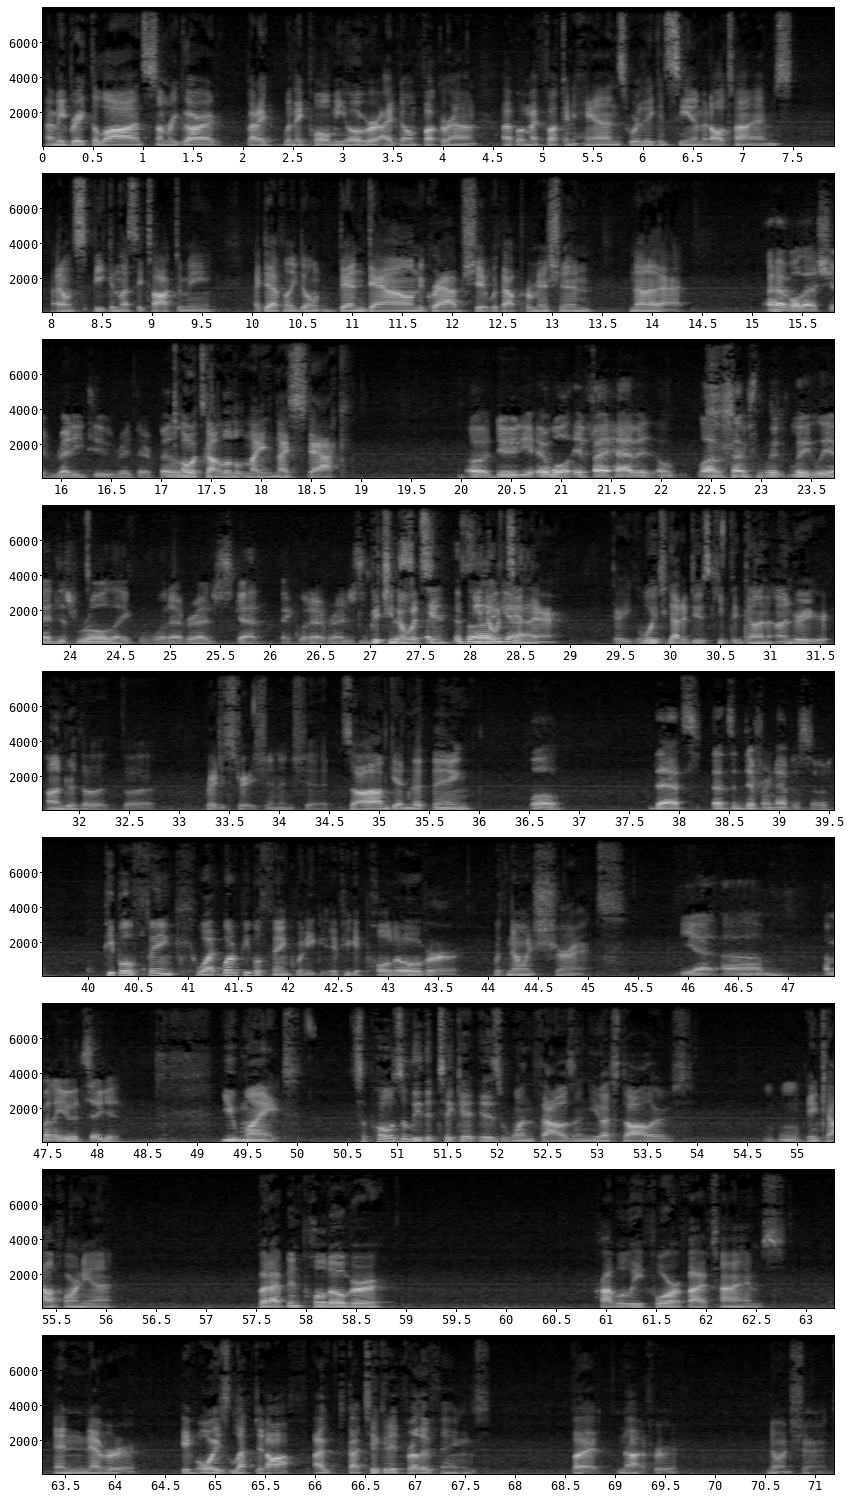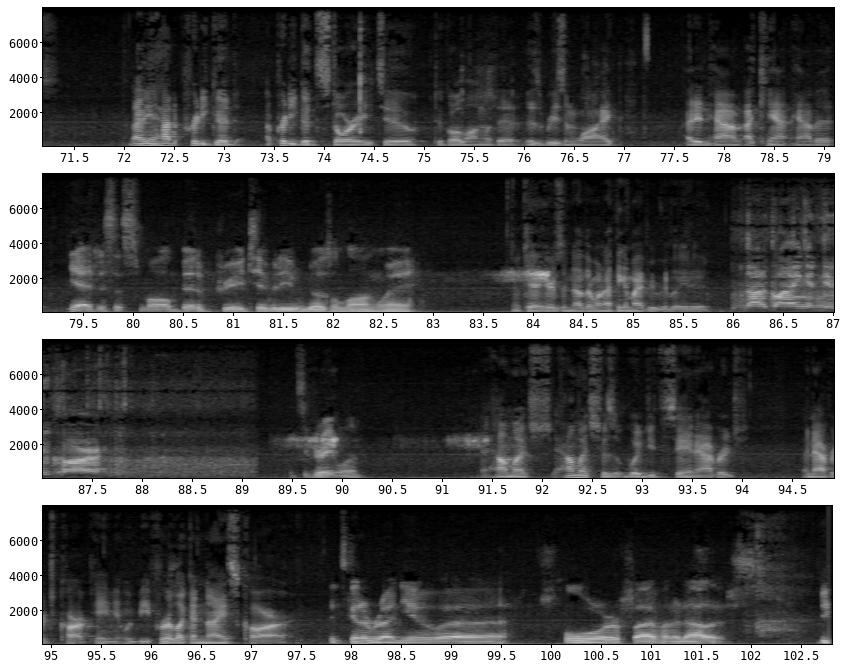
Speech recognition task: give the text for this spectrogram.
I may break the law in some regard, but I, when they pull me over, I don't fuck around. I put my fucking hands where they can see them at all times. I don't speak unless they talk to me. I definitely don't bend down to grab shit without permission. None of that. I have all that shit ready too, right there. Boom. Oh, it's got a little nice, nice stack. Oh, dude. Yeah, well, if I have it, a lot of times lately, I just roll like whatever. I just got like whatever. I just. But you know what's in. You know what's in there. There. You, what you got to do is keep the gun under your under the the registration and shit. So oh, I'm getting the thing. Well, that's that's a different episode. People think what? What do people think when you if you get pulled over with no insurance? Yeah. Um, I'm gonna give a ticket. You might. Supposedly, the ticket is one thousand U.S. dollars hmm in California, but I've been pulled over probably four or five times, and never. They've always left it off. I got ticketed for other things, but not for no insurance. I mean, it had a pretty good a pretty good story too to go along with it. Is the reason why I didn't have I can't have it. Yeah, just a small bit of creativity goes a long way. Okay, here's another one. I think it might be related. Not buying a new car. It's a great one. And how much how much is it, would you say an average an average car payment would be for like a nice car? It's gonna run you uh, four or five hundred dollars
